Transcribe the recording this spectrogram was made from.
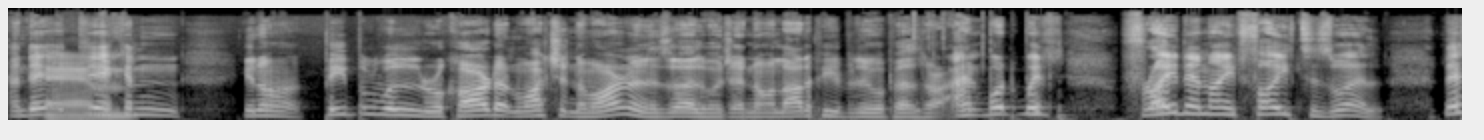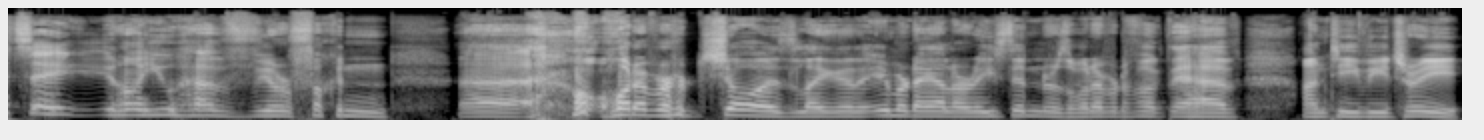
and they, they Um, can, you know, people will record it and watch it in the morning as well, which I know a lot of people do with Bellator. And but with Friday night fights as well. Let's say you know you have your fucking uh, whatever show is like uh, Emmerdale or EastEnders or whatever the fuck they have on TV three.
